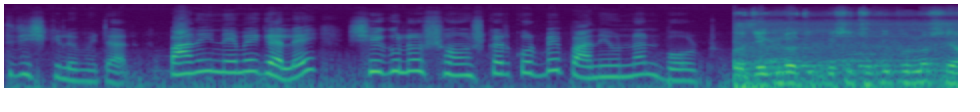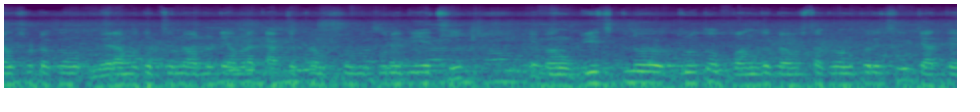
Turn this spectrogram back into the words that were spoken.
ত্রিশ কিলোমিটার। পানি নেমে গেলে সেগুলোর সংস্কার করবে পানি উন্নয়ন বোর্ড। যেগুলো বেশি ঝুঁকিপূর্ণ সেই অংশটাকে মেরামতের জন্য অলরেডি আমরা কার্যক্রম শুরু করে দিয়েছি এবং ব্রিজগুলো দ্রুত বন্ধ ব্যবস্থা গ্রহণ করেছি যাতে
